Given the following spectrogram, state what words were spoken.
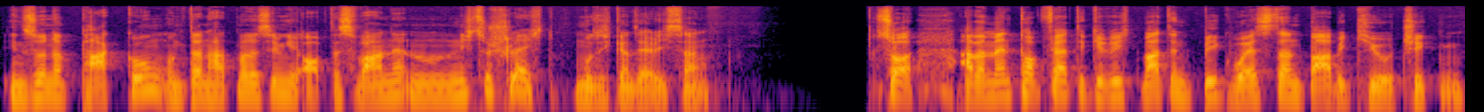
in so einer Packung und dann hat man das irgendwie auch. Das war nicht, nicht so schlecht, muss ich ganz ehrlich sagen. So, aber mein Top-Fertiggericht, Martin, Big Western Barbecue Chicken.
